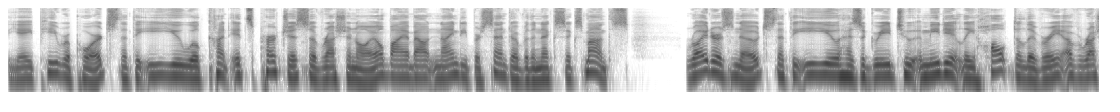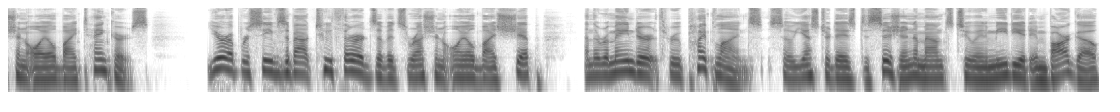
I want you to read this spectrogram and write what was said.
The AP reports that the EU will cut its purchase of Russian oil by about 90% over the next six months. Reuters notes that the EU has agreed to immediately halt delivery of Russian oil by tankers. Europe receives about two thirds of its Russian oil by ship and the remainder through pipelines, so yesterday's decision amounts to an immediate embargo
